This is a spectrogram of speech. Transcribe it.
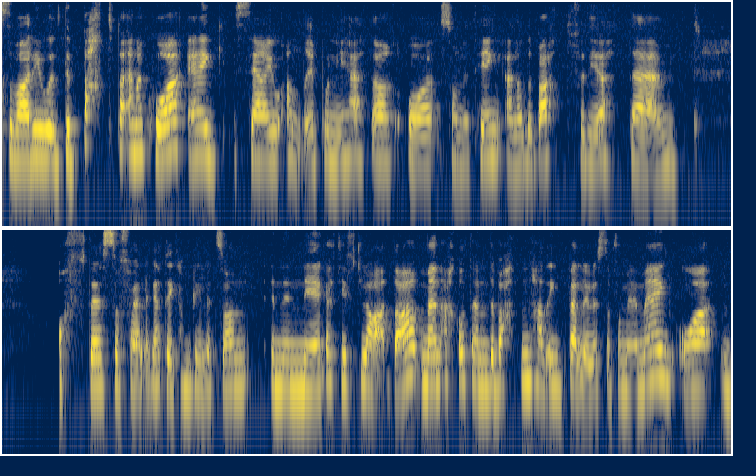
så var det jo debatt på NRK. Jeg ser jo aldri på nyheter og sånne ting, eller debatt, fordi at eh, ofte så føler jeg at jeg kan bli litt sånn negativt lada. Men akkurat denne debatten hadde jeg veldig lyst til å få med meg, og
